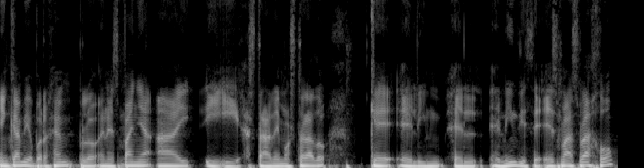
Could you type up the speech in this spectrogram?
En cambio, por ejemplo, en España hay, y, está demostrado, que el, índice es más bajo,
